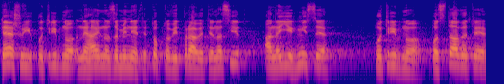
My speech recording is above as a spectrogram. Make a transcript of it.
те, що їх потрібно негайно замінити, тобто відправити на схід, а на їх місце потрібно поставити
